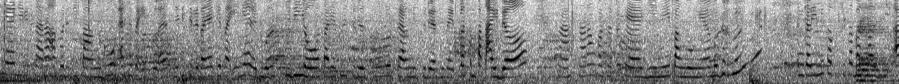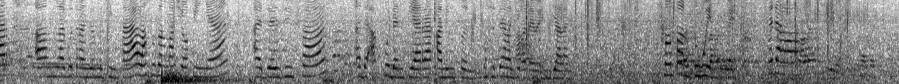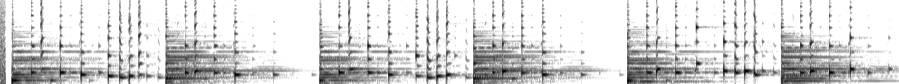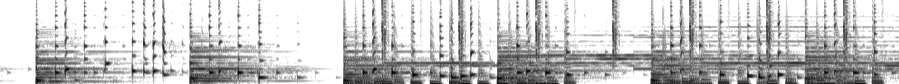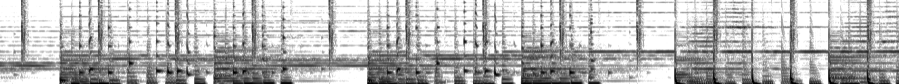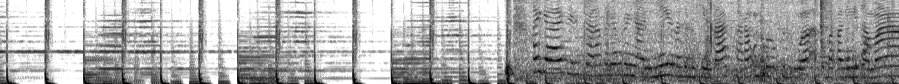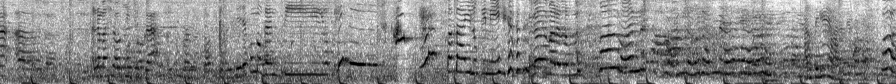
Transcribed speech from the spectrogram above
Jadi sekarang aku ada di panggung RCTI Plus. Jadi ceritanya kita ini ada dua studio. Tadi aku di studio 10, sekarang di studio RCTI Plus tempat idol. Nah sekarang konsepnya kayak gini, panggungnya megah banget. Dan kali ini kok kita bakal GR um, lagu Terlanjur Mencinta Langsung sama Shofi-nya Ada Ziva, ada aku dan Tiara coming soon. Maksudnya lagi otw di jalan Nonton, tungguin, tungguin Dadah sama eh, ada Mas Shofi juga untuk lagu closing Jadi aku mau ganti look ini ah, Bye bye look ini Gue baru lemes Ah, mana? Mana mana? Antingnya yang mana? Wah,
